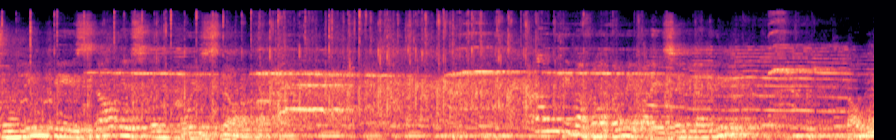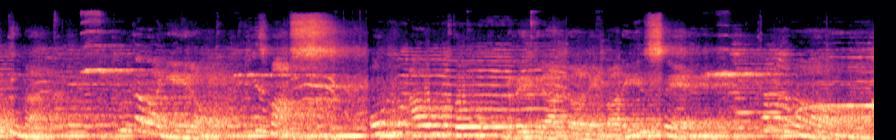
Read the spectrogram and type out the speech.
Su lente está descompuesto. Autorretrato, ¿le parece? ¡Vamos!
